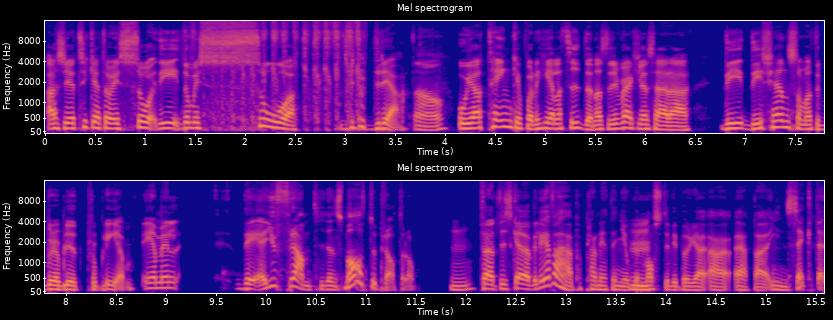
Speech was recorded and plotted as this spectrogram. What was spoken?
Alltså jag tycker att de är så, de är, de är så vidriga. Ja. Och jag tänker på det hela tiden, alltså det är verkligen så här. äh, Det, det känns som att det börjar bli ett problem. Emil, det är ju framtidens mat du pratar om. Mm. För att vi ska överleva här på planeten jorden Mm. måste vi börja äta insekter.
